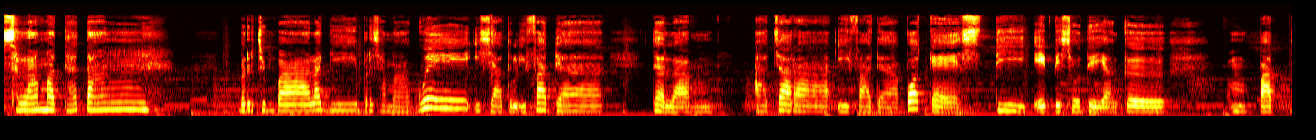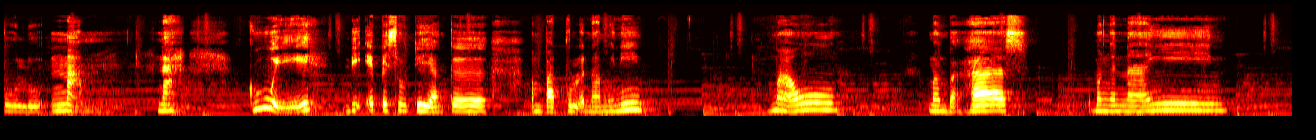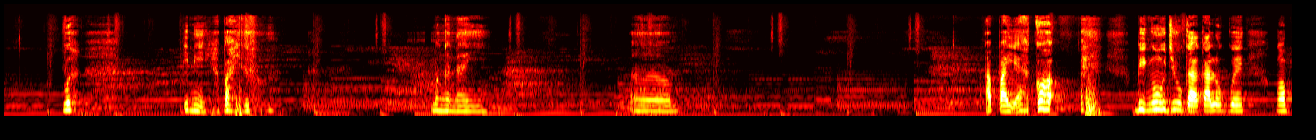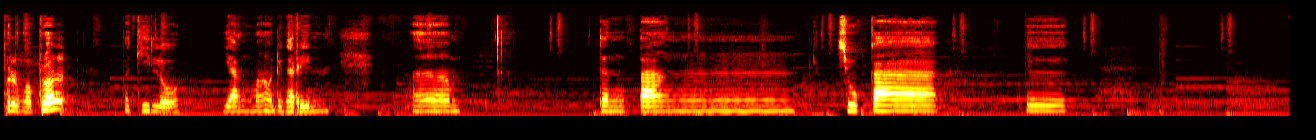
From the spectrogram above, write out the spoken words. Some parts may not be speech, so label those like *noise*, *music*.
Selamat datang. Berjumpa lagi bersama gue Isyatul Ifada Dalam acara Ifada Podcast Di episode yang ke 46 Nah gue di episode yang ke 46 ini Mau membahas mengenai Wah ini apa itu mengenai um, apa ya kok *laughs* bingung juga kalau gue ngobrol-ngobrol bagi lo yang mau dengerin um, tentang suka uh,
